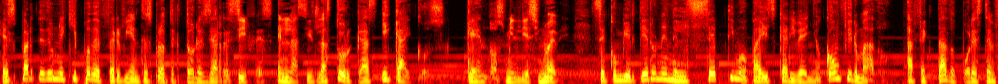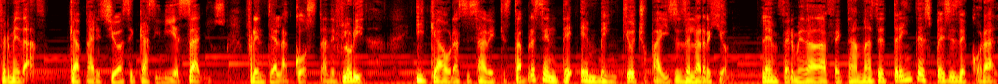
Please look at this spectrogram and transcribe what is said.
es parte de un equipo de fervientes protectores de arrecifes en las Islas Turcas y Caicos, que en 2019 se convirtieron en el séptimo país caribeño confirmado afectado por esta enfermedad, que apareció hace casi 10 años frente a la costa de Florida y que ahora se sabe que está presente en 28 países de la región. La enfermedad afecta a más de 30 especies de coral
